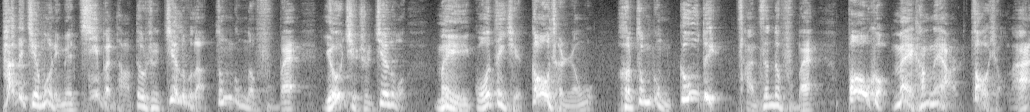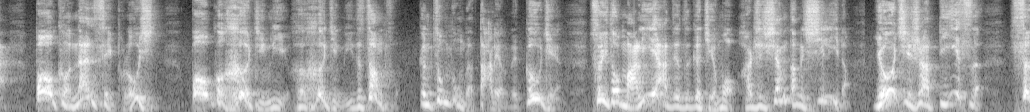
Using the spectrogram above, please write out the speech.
她的节目里面基本上都是揭露了中共的腐败，尤其是揭露美国这些高层人物和中共勾兑产生的腐败，包括麦康奈尔、赵小兰。包括 Nancy Pelosi，包括贺锦丽和贺锦丽的丈夫跟中共的大量的勾结，所以说玛利亚的这个节目还是相当犀利的，尤其是啊第一次深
